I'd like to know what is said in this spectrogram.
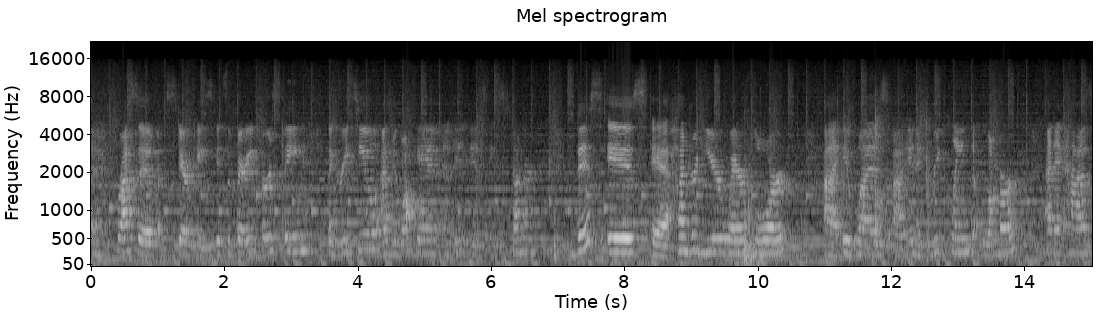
an impressive staircase. It's the very first thing that greets you as you walk in and it is a stunner. This is a 100 year wear floor. Uh, it was uh, in its reclaimed lumber and it has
